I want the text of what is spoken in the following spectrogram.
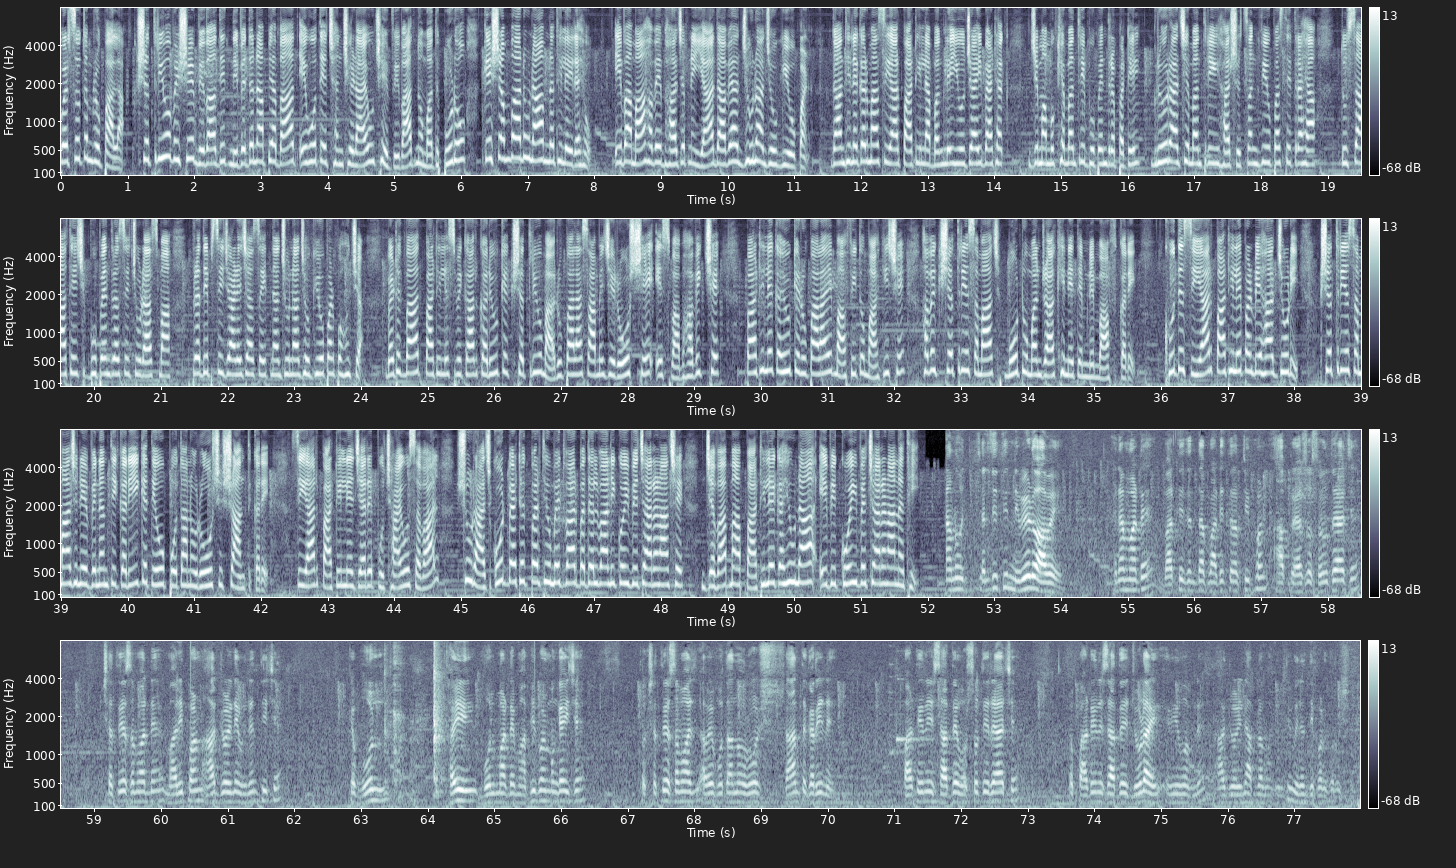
પરસોત્તમ રૂપાલા, ક્ષત્રિયો વિશે વિવાદિત નિવેદન આપ્યા બાદ એવો તે છંછેડાયો છે, વિવાદનો મધપૂડો કે શમવાનું નામ નથી લઈ રહ્યો. એવામાં હવે ભાજપને યાદ આવ્યા જૂના જોગીઓ પણ. ગાંધીનગરમાં સી આર પાટીલના બંગલે યોજાઈ બેઠક. જેમાં મુખ્યમંત્રી ભૂપેન્દ્ર પટેલ, ગૃહ રાજ્યમંત્રી હર્ષ સંઘવી ઉપસ્થિત રહ્યા. તો સાથે જ ભૂપેન્દ્રસિંહ ચુડાસમા, પ્રદીપસિંહ જાડેજા સહિતના જૂના જોગીઓ પણ પહોંચ્યા. બેઠક બાદ પાટીલે સ્વીકાર કર્યું કે ક્ષત્રિયોમાં રૂપાલા સામે જે રોષ છે એ સ્વાભાવિક છે. પાટીલે કહ્યું કે રૂપાલાએ માફી તો માગી છે. હવે ક્ષત્રિય સમાજ મોટું મન રાખીને તેમને માફ કરે. ખુદ સી આર પાટીલે પણ બે હાથ જોડી ક્ષત્રિય સમાજને વિનંતી કરી કે તેઓ પોતાનો રોષ શાંત કરે. સી આર પાટીલને જ્યારે પૂછાયો સવાલ, શું રાજકોટ બેઠક પરથી ઉમેદવાર બદલવાની કોઈ વિચારણા છે? જવાબમાં પાટીલે કહ્યું, ના, એવી કોઈ વિચારણા નથી. આનો જલ્દીથી નિવેડો આવે. એના માટે ભારતીય જનતા પાર્ટી તરફથી પણ આ પ્રયાસો શરૂ થયા છે. ક્ષત્રિય સમાજને મારી પણ હાથ જોડીને વિનંતી છે કે ભૂલ થઈ ભૂલ માટે માફી પણ મંગાઈ છે. તો ક્ષત્રિય સમાજ હવે પોતાનો રોષ શાંત કરીને પાર્ટીની સાથે વર્ષોથી રહ્યા છે. તો પાર્ટીની સાથે જોડાય એવી હું અમને હાથ જોડીને આપણા માધ્યમથી વિનંતી પણ કરું છું.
